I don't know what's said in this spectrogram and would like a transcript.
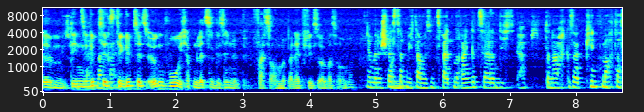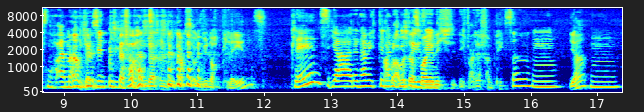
Ähm, den Zeit gibt es jetzt, den gibt's jetzt irgendwo, ich habe den letzten gesehen, ich weiß auch immer bei Netflix oder was auch immer. Ja, meine Schwester hat mich damals im zweiten reingezerrt und ich habe danach gesagt, Kind, mach das noch einmal und Und wir dann- sind nicht mehr Und, verwandt. da, und dann gab es irgendwie noch Planes. Planes? Ja, den habe ich, den hab aber ich aber nicht das mehr war ja nicht, ich- war der von Pixar? Hm, Ja? hm,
